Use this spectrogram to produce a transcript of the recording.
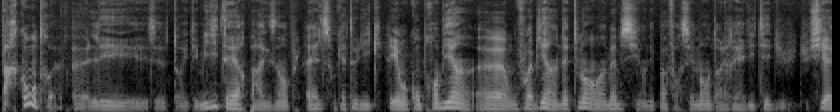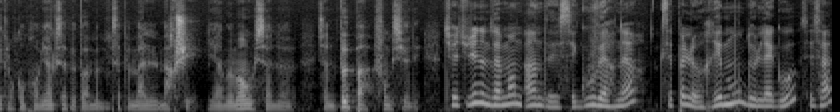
Par contre, euh, les autorités militaires, par exemple, elles sont catholiques. Et on comprend bien, euh, on voit bien nettement, hein, même si on n'est pas forcément dans les réalités du, du siècle, on comprend bien que ça peut, pas, ça peut mal marcher. Il y a un moment où ça ne, ça ne peut pas fonctionner. Tu as étudié notamment un de ses gouverneurs qui s'appelle Raymond de Lago, c'est ça?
